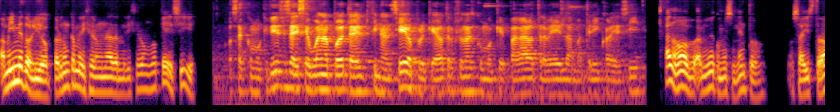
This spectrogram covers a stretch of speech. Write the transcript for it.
a mí me dolió, pero nunca me dijeron nada. Me dijeron, ok, sigue. O sea, como que tienes ese, buen apoyo también financiero, porque a otras personas como que pagar otra vez la matrícula y así. Ah, no, a mí me comió cemento. O sea, ahí estaba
